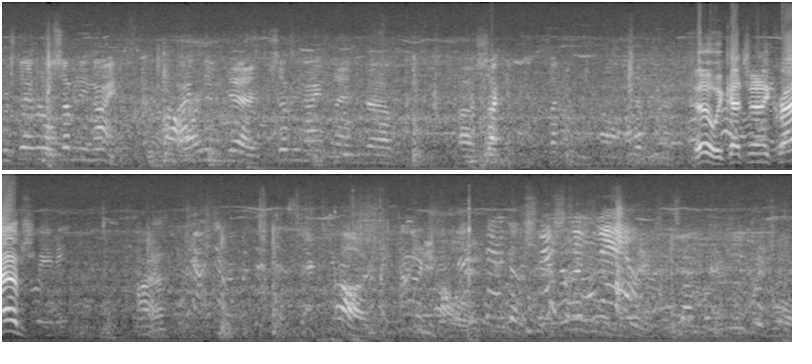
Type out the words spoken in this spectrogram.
we're staying real 79th. Ninth and, yeah, 79th and uh, uh, second. Second, uh, 79th. Yeah, we catching any crabs? Fine. Oh, beautiful. You gotta see the size of this thing. It's unbelievable.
